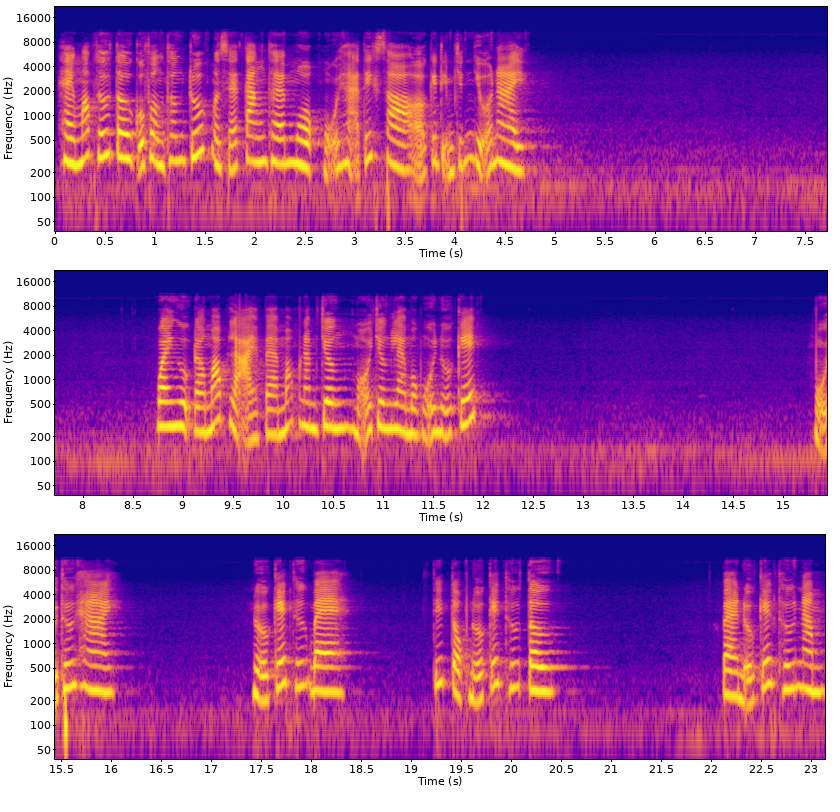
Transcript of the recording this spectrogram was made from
Hàng móc thứ tư của phần thân trước mình sẽ tăng thêm một mũi họa tiết sò ở cái điểm chính giữa này. Quay ngược đầu móc lại và móc 5 chân, mỗi chân là một mũi nửa kép. Mũi thứ hai nửa kép thứ ba. Tiếp tục nửa kép thứ tư. Và nửa kép thứ năm.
